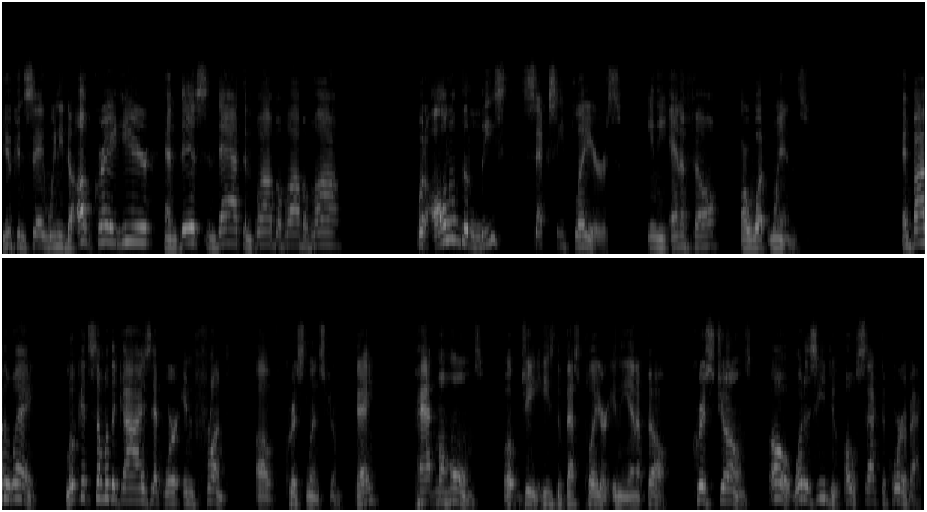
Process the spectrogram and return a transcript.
you can say we need to upgrade here and this and that and blah, blah, blah, blah, blah. But all of the least sexy players in the NFL are what wins. And by the way, look at some of the guys that were in front of Chris Lindstrom. Okay. Pat Mahomes. Well, gee, he's the best player in the NFL. Chris Jones. Oh, what does he do? Oh, sack the quarterback.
